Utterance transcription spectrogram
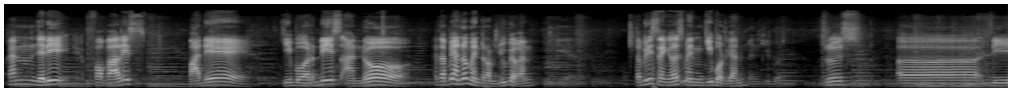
kan jadi vokalis Pade, keyboardis Ando. Eh, tapi Ando main drum juga kan? Iya, Tapi di Stranglelize main keyboard kan? main keyboard. Terus eh di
